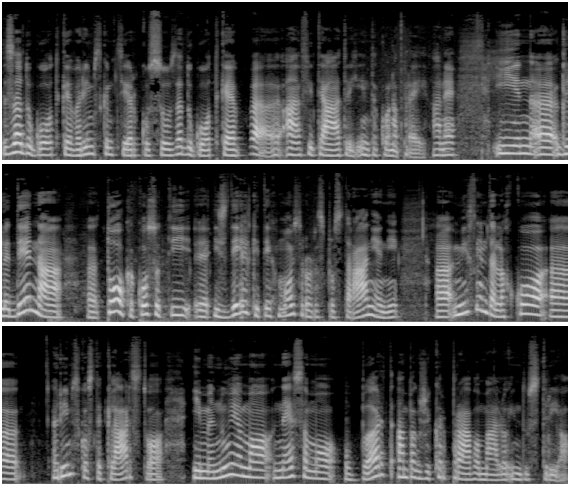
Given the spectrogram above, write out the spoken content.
za dogodke v rimskem cirkusu, za dogodke v uh, amfiteatrih in tako naprej. In uh, glede na uh, to, kako so ti izdelki teh mojstrov razprostranjeni, mislim, da lahko. Rimsko steklarstvo imenujemo ne samo obrt, ampak že kar pravo malo industrijo,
